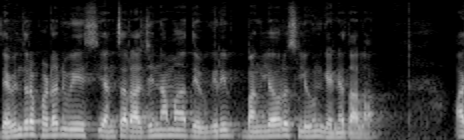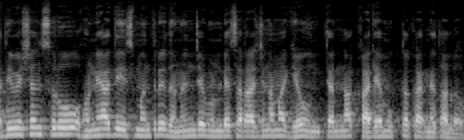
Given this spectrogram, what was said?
देवेंद्र फडणवीस यांचा राजीनामा देवगिरी बांगल्यावरच लिहून घेण्यात आला. अधिवेशन सुरू होण्याआधीच मंत्री धनंजय मुंडेचा राजीनामा घेऊन त्यांना कार्यमुक्त करण्यात आलं.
